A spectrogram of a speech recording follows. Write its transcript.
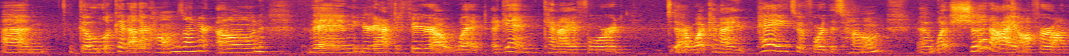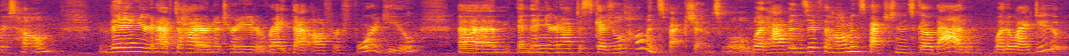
um, go look at other homes on your own. Then you're gonna have to figure out what, again, can I afford, or what can I pay to afford this home? Uh, what should I offer on this home? Then you're gonna have to hire an attorney to write that offer for you. Um, and then you're gonna have to schedule home inspections. Well, what happens if the home inspections go bad? What do I do?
